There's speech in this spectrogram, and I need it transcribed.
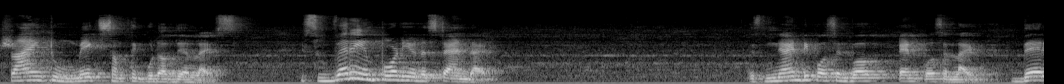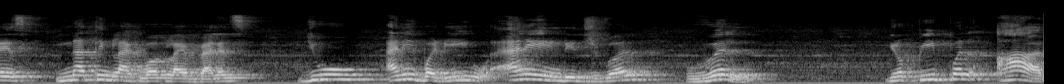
trying to make something good of their lives. It's very important you understand that. It's 90% work 10% life. There is nothing like work life balance. You anybody any individual will you know people are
